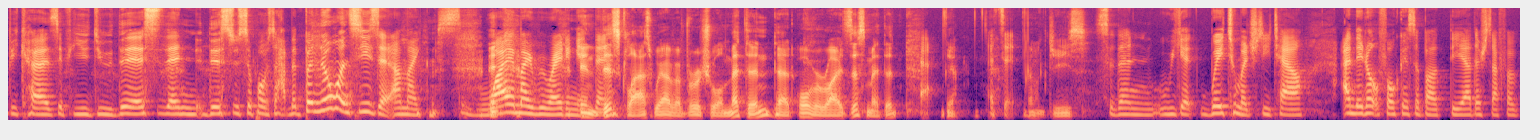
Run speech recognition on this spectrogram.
because if you do this, then this is supposed to happen, but no one sees it. I'm like, "S- why am I rewriting it? In then? this class, we have a virtual method that overrides this method. Yeah. Yeah. That's it. Oh, geez. So then we get way too much detail and they don't focus about the other stuff of,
